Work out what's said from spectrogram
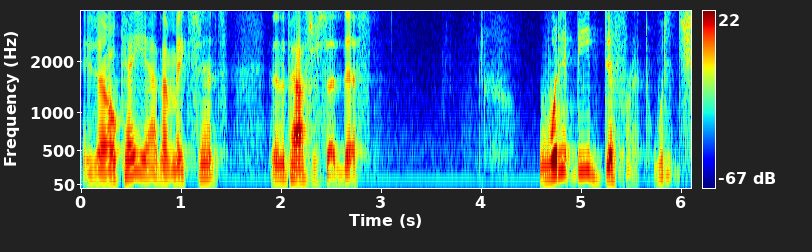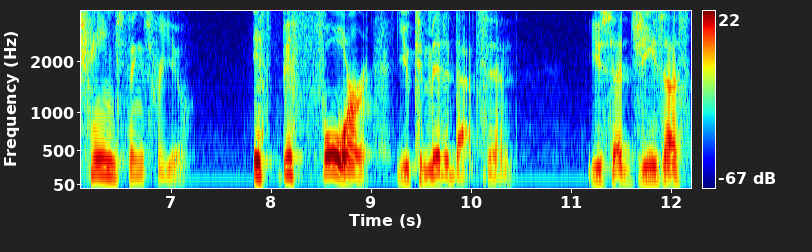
He said, okay, yeah, that makes sense. And then the pastor said this Would it be different? Would it change things for you if before you committed that sin, you said, Jesus,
